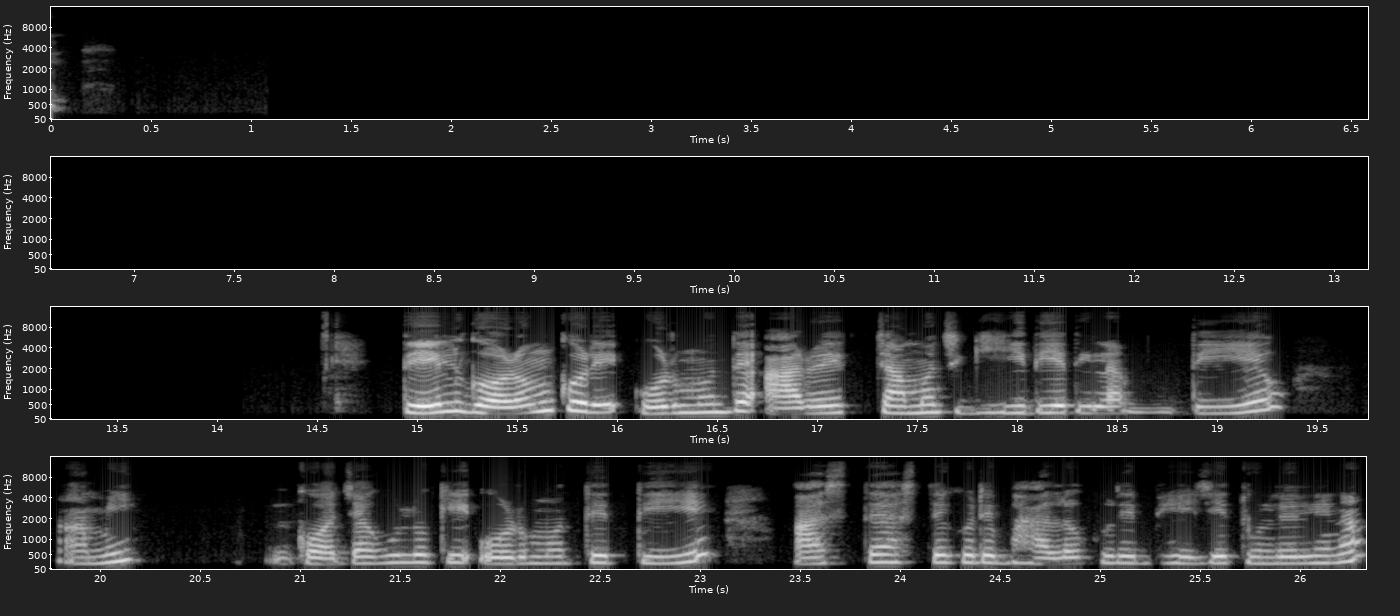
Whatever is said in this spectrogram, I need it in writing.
তেল গরম করে ওর মধ্যে আরও এক চামচ ঘি দিয়ে দিলাম। দিয়েও আমি গজাগুলোকে ওর মধ্যে দিয়ে আস্তে আস্তে করে ভালো করে ভেজে তুলে নিলাম।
